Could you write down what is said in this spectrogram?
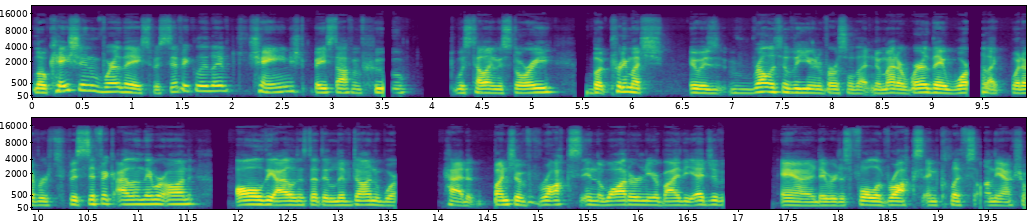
location where they specifically lived changed based off of who was telling the story, but pretty much it was relatively universal that no matter where they were, like whatever specific island they were on, all the islands that they lived on were had a bunch of rocks in the water nearby the edge of it, and they were just full of rocks and cliffs on the actual.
